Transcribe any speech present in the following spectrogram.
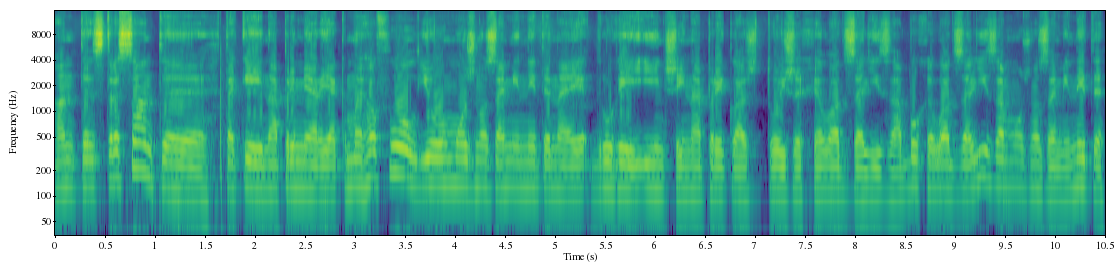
антистресант, е, такий, наприклад, як мегафол, його можна замінити на другий інший, наприклад, той же хелат заліза, або хелат заліза можна замінити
